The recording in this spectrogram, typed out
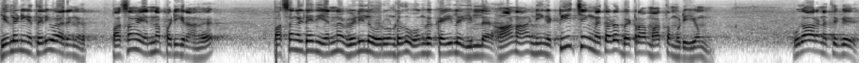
இதில் நீங்கள் தெளிவாக இருங்க. பசங்க என்ன படிக்கிறாங்க? பசங்கள்டேருந்து என்ன வெளியில் வருன்றது உங்கள் கையில் இல்லை. ஆனால் நீங்கள் டீச்சிங் மெத்தடை பெட்டராக மாற்ற முடியும். உதாரணத்துக்கு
